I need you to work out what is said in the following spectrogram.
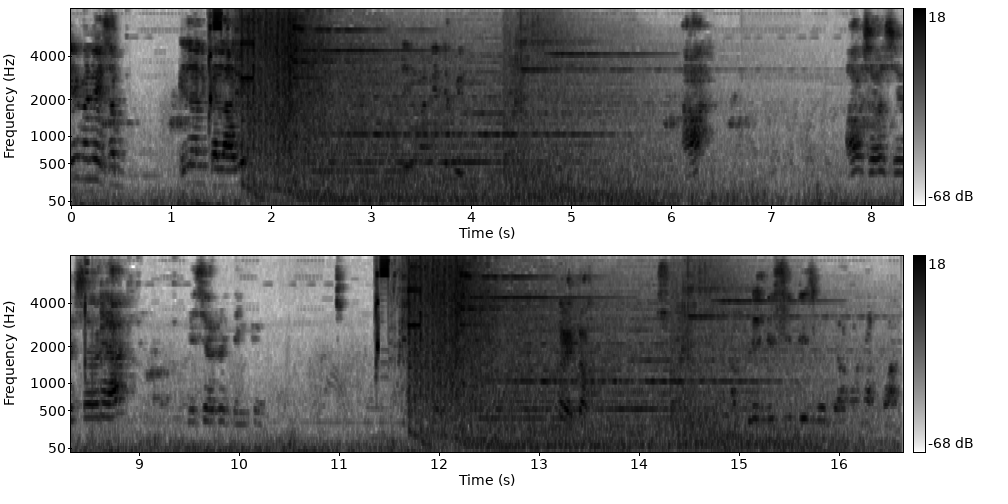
di, di man eh, sa ilan kalayo? Di man eh, David. Ha? Oh, sorry, sorry, sorry ha? Yes, sorry, thank you. Ano ito? Apply ni si Diz, wag ako nakwa.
